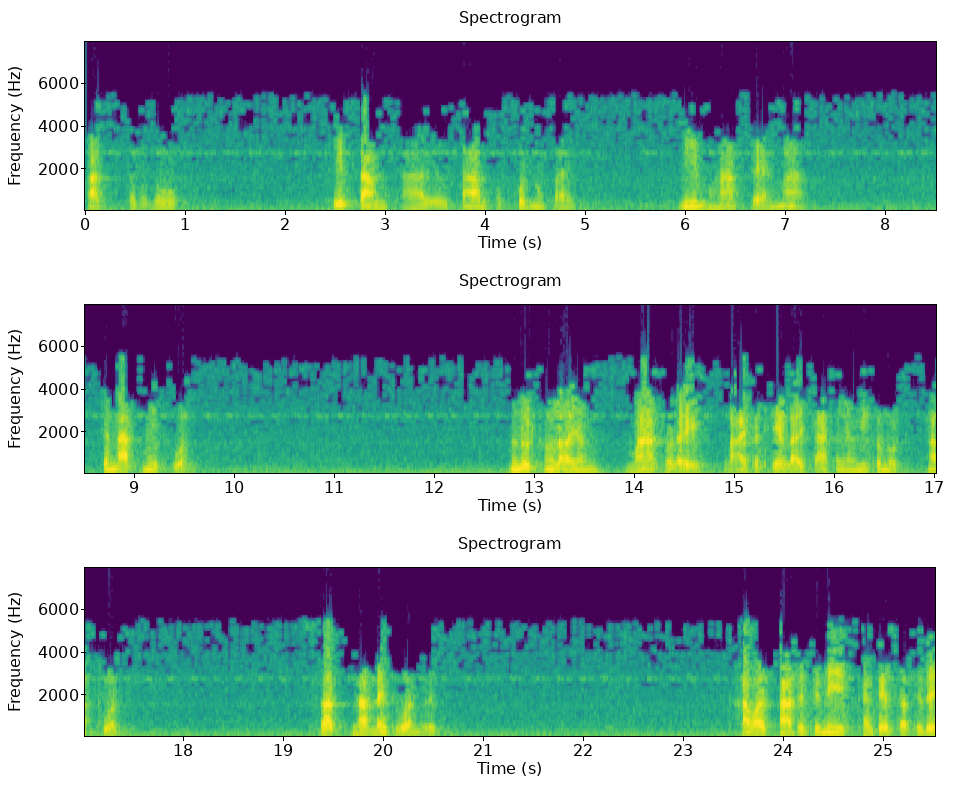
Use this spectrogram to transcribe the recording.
สัตว์ทั้งโลกที่ต่ำช้าเรื่องตามสกลลงไป มีมากแสนมาก จะนับไม่ถ้วน มนุษย์ของเรายังมากเท่าไรหลายประเทศหลายชาติก็ยังมีกำหนดนับทวนสัตว์นับในทวนเลยคำว่าสัตว์จะมีตั้งแต่สัตว์ที่ได้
